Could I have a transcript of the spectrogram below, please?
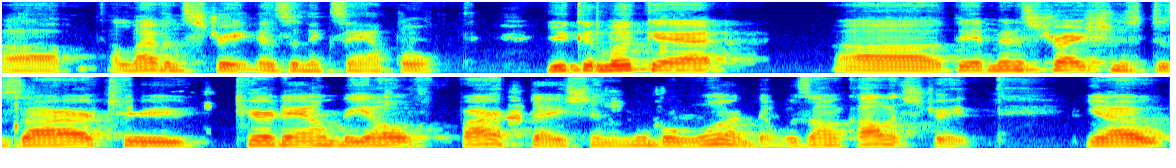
uh, 11th Street as an example. You could look at uh, the administration's desire to tear down the old fire station, number one, that was on College Street. You know,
